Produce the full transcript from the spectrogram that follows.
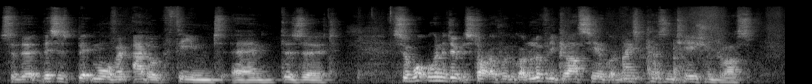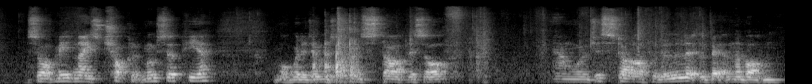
so this is a bit more of an adult themed um, dessert. So what we're going to do to start off with, we've got a lovely glass here, I've got a nice presentation glass. So I've made a nice chocolate mousse up here. And what we're going to do is going to start this off and we'll just start off with a little bit on the bottom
